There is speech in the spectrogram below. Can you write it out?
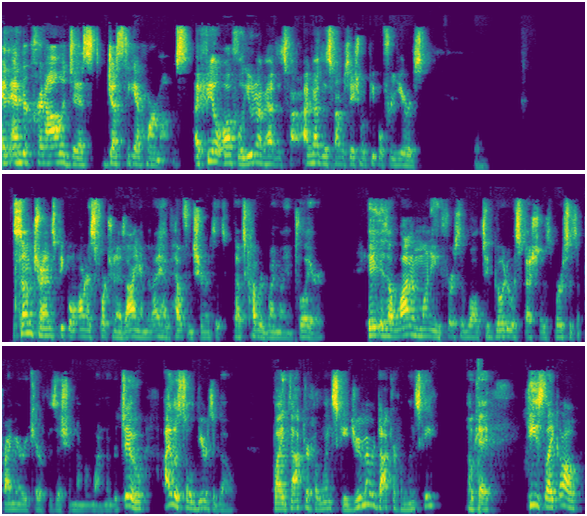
an endocrinologist just to get hormones. I feel awful. You and I've had this. I've had this conversation with people for years. Some trans people aren't as fortunate as I am that I have health insurance that's, that's covered by my employer. It is a lot of money, first of all, to go to a specialist versus a primary care physician. Number one. Number two, I was told years ago by Dr. Holinsky. Do you remember Dr. Holinsky? Okay, he's like, oh,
